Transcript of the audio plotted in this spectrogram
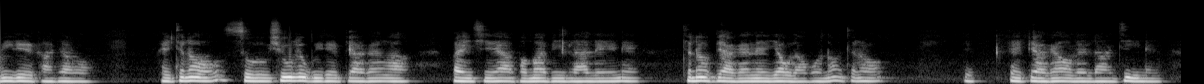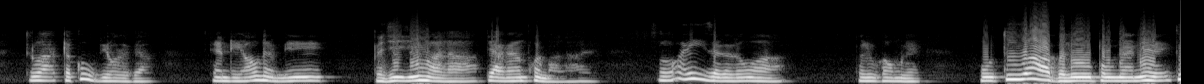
ပြီးတဲ့အခါကျတော့အဲကျွန်တော်ဆိုလိုရှိုးလုပ်ပြီးတဲ့ပြကန်းကပိုင်ရှင်ကဗမာပြည်လာလဲနဲ့ကျွန်တော်ပြကန်းလည်းရောက်လာပေါ့နော်ကျွန်တော်အဲပြကန်းကိုလည်းလာကြည့်နေသူကတကုပြောတယ်ဗျပြန်တရားနဲ့မင်းပကြီးကြီးမှလားပြကန်းဖွင့်မှလားတဲ့ဆိုတော့အဲ့ဒီစကားလုံးက ဘယ်လိုကောင်းမလဲဟို तू ကဘယ်လိုပုံစံနဲ့ तू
